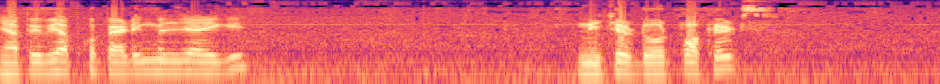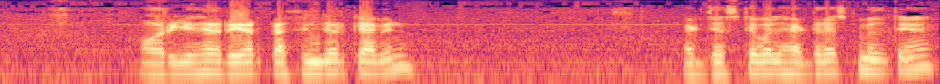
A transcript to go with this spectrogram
यहाँ पे भी आपको पैडिंग मिल जाएगी। नीचे डोर पॉकेट्स और ये है rear passenger cabin adjustable headrest मिलते हैं।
